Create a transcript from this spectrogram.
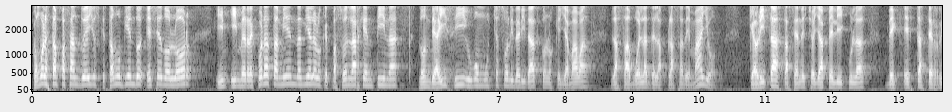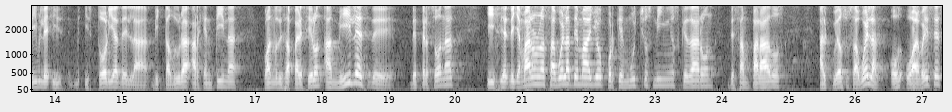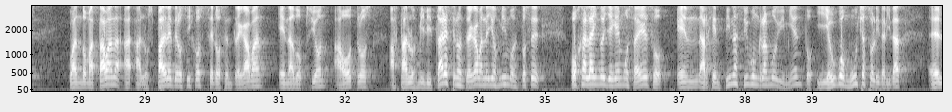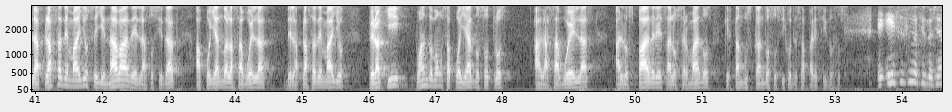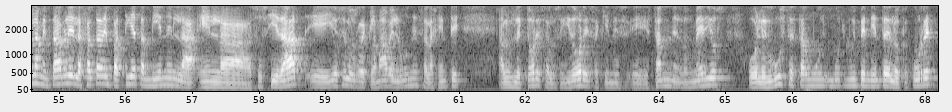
¿cómo la están pasando ellos? Que estamos viendo ese dolor y, me recuerda también, Daniel, a lo que pasó en la Argentina, donde ahí sí hubo mucha solidaridad con los que llamaban las abuelas de la Plaza de Mayo, que ahorita hasta se han hecho ya películas de esta terrible historia de la dictadura argentina, cuando desaparecieron a miles de, personas y se le llamaron las abuelas de Mayo porque muchos niños quedaron desamparados al cuidado de sus abuelas, o, a veces cuando mataban a, los padres de los hijos se los entregaban en adopción a otros hasta los militares se lo entregaban ellos mismos. Entonces, ojalá y no lleguemos a eso. En Argentina sí hubo un gran movimiento y hubo mucha solidaridad. Eh, la Plaza de Mayo se llenaba de la sociedad apoyando a las abuelas de la Plaza de Mayo. Pero aquí, ¿cuándo vamos a apoyar nosotros a las abuelas, a los padres, a los hermanos que están buscando a sus hijos desaparecidos. E, esa es una situación lamentable, la falta de empatía también en la, en la sociedad. Eh, yo se los reclamaba el lunes a la gente a los lectores, a los seguidores, a quienes eh, están en los medios o les gusta estar muy, muy, muy pendiente de lo que ocurre,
